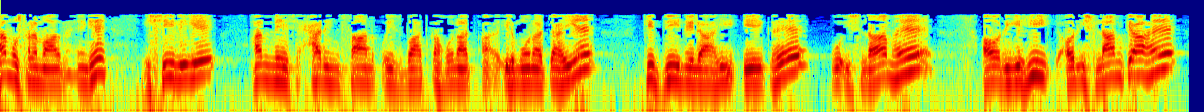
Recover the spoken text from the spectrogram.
ہم مسلمان رہیں گے۔ اسی لیے ہم میں سے ہر انسان کو اس بات کا ہونا، علم ہونا چاہیے کہ دین الہی ایک ہے، وہ اسلام ہے۔ اور یہی، اور اسلام کیا ہے؟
